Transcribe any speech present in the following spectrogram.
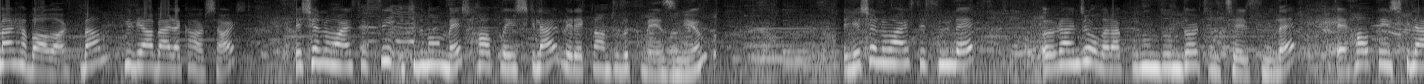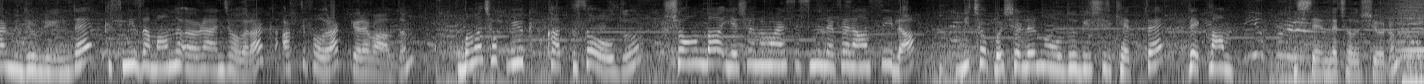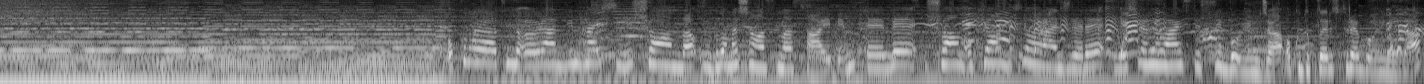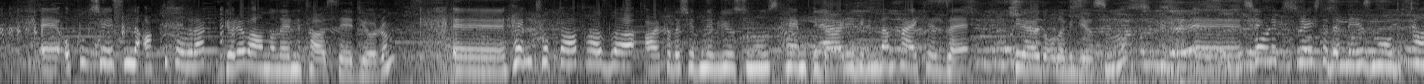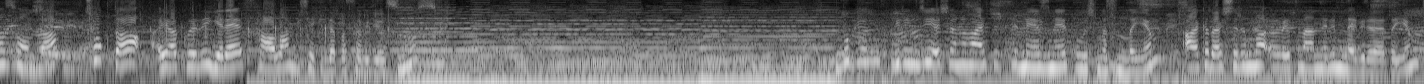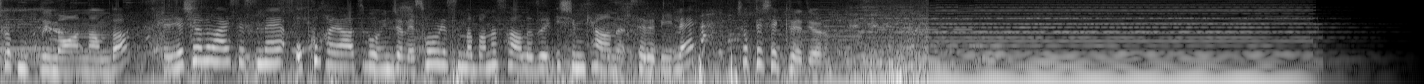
Merhabalar, ben Hülya Berrak Avşar. Yaşar Üniversitesi 2015 Halkla İlişkiler ve Reklamcılık mezunuyum. Yaşar Üniversitesi'nde öğrenci olarak bulunduğum 4 yıl içerisinde e, Halkla İlişkiler Müdürlüğü'nde kısmi zamanlı öğrenci olarak aktif olarak görev aldım. Bana çok büyük katkısı oldu. Şu anda Yaşar Üniversitesi'nin referansıyla birçok başarıların olduğu bir şirkette reklam işlerinde çalışıyorum. Okul hayatında öğrendiğim her şeyi şu anda uygulama şansına sahibim. Ee, ve şu an okuyan bütün öğrencilere Yaşar Üniversitesi boyunca, okudukları süre boyunca e, okul içerisinde aktif olarak görev almalarını tavsiye ediyorum. Ee, hem çok daha fazla arkadaş edinebiliyorsunuz, hem idari bilimden herkesle bir arada olabiliyorsunuz. Ee, sonraki süreçte de mezun olduktan sonra çok daha ayakları yere sağlam bir şekilde basabiliyorsunuz. Bugün 1. Yaşar Üniversitesi mezuniyet buluşmasındayım. Arkadaşlarımla, öğretmenlerimle bir aradayım. Çok mutluyum o anlamda. Ee, Yaşar Üniversitesi'ne okul hayatı boyunca ve sonrasında bana sağladığı iş imkanı sebebiyle çok teşekkür ediyorum.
